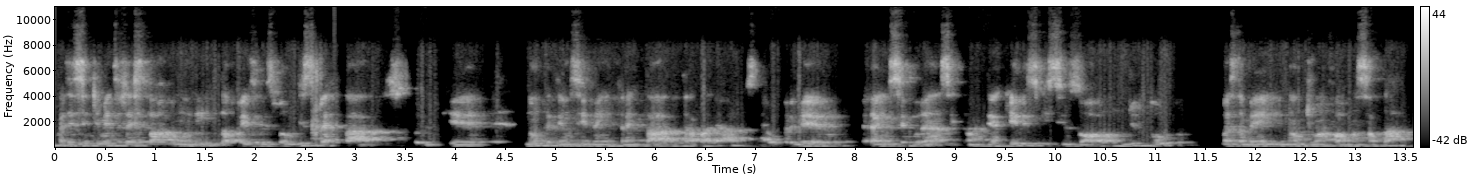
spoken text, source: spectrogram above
Mas esses sentimentos já estavam ali, talvez eles foram despertados porque nunca tenham sido enfrentados, trabalhados. Né? O primeiro é a insegurança. Então, tem aqueles que se isolam de tudo, mas também não de uma forma saudável.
